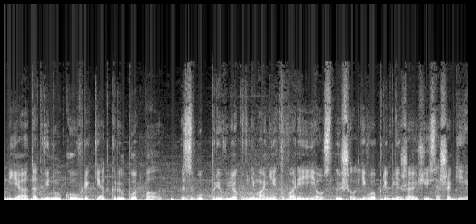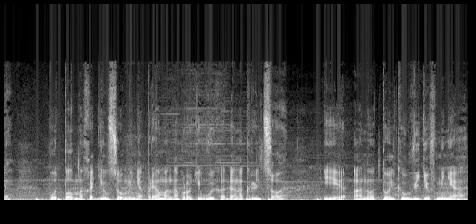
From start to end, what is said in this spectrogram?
Я отодвинул коврик и открыл подпол. Звук привлек внимание твари, и я услышал его приближающиеся шаги. Подпол находился у меня прямо напротив выхода на крыльцо. И оно только увидев меня,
